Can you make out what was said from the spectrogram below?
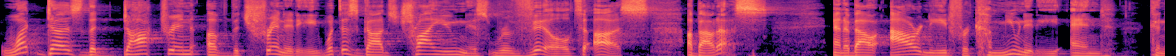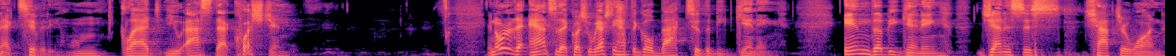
what does the doctrine of the Trinity, what does God's triuneness reveal to us about us and about our need for community and connectivity? I'm glad you asked that question. In order to answer that question, we actually have to go back to the beginning. In the beginning, Genesis chapter 1,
